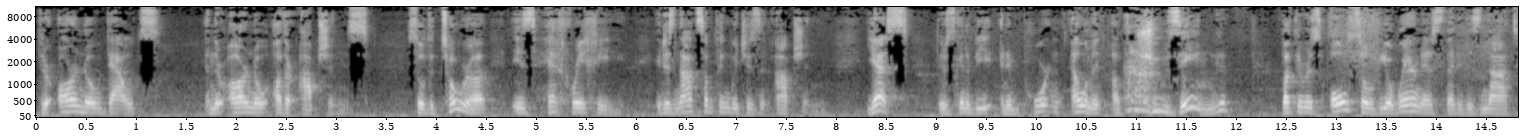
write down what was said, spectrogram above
there are no doubts and there are no other options. So the Torah is hechrechi. It is not something which is an option. Yes, there's going to be an important element of choosing, but there is also the awareness that it is not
